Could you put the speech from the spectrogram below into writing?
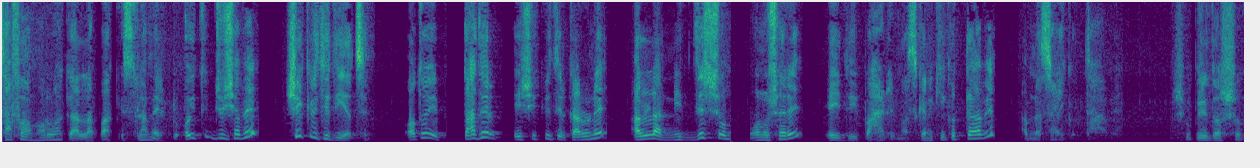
সাফা মারওয়াকে আল্লাহ পাক ইসলামের একটু ঐতিহ্য হিসাবে স্বীকৃতি দিয়েছেন। অতএব তাদের এই স্বীকৃতির কারণে আল্লাহর নির্দেশ অনুসারে এই দুই পাহাড়ের মাঝখানে কি করতে হবে? আমরা সাই করতে হবে। সুপ্রিয় দর্শক,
